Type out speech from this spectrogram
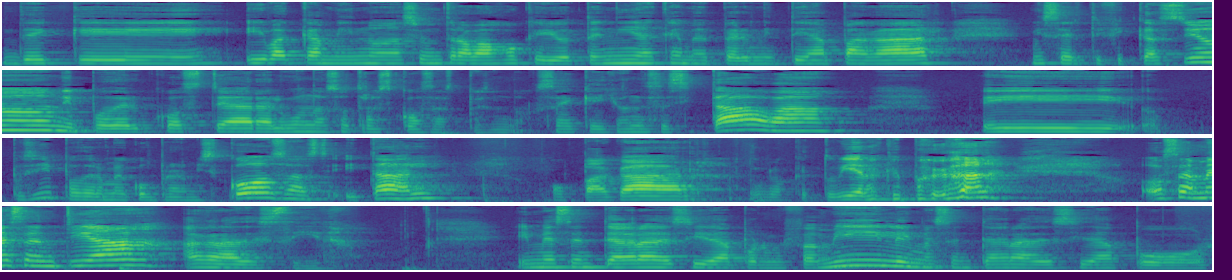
de que iba camino hacia un trabajo que yo tenía que me permitía pagar mi certificación y poder costear algunas otras cosas, pues no sé, que yo necesitaba y pues sí, poderme comprar mis cosas y tal, o pagar lo que tuviera que pagar. O sea, me sentía agradecida. Y me sentía agradecida por mi familia y me sentía agradecida por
